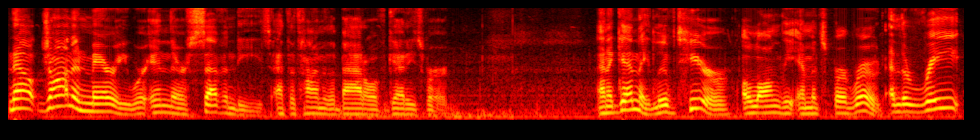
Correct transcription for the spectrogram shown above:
Now, John and Mary were in their 70s at the time of the Battle of Gettysburg. And again, they lived here along the Emmitsburg Road. And the ra-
